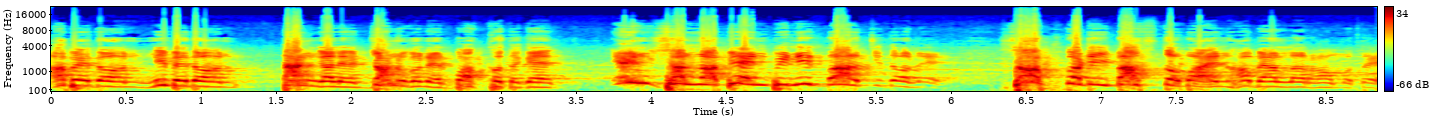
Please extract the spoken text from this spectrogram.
আবেদন, নিবেদন টাঙ্গালের জনগণের পক্ষ থেকে। ইনশাল্লাহ বিএনপি নির্বাচিত হলে সবকটি বাস্তবায়ন হবে আল্লাহ রহমতে।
